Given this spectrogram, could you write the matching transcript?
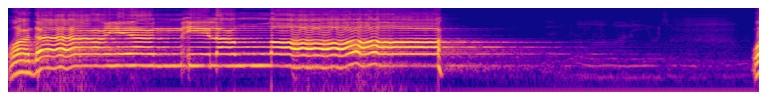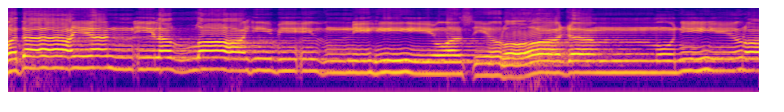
ودار وداعيا إلى الله بإذنه وسراجا منيرا.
